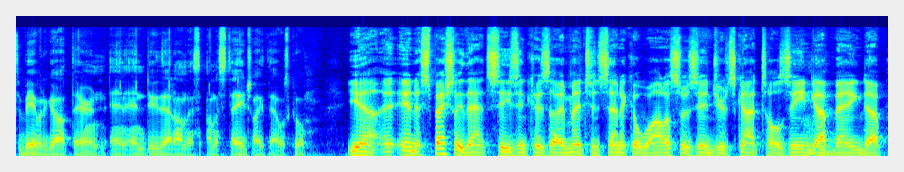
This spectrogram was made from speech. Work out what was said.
To be able to go out there and, and, and do that on a, on a stage like that was cool. Yeah, and especially that season because I mentioned Seneca Wallace was injured, Scott Tolzien got banged up.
